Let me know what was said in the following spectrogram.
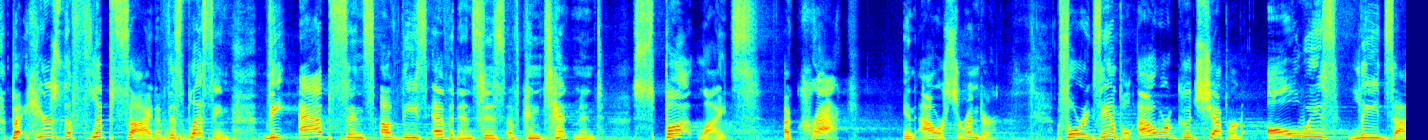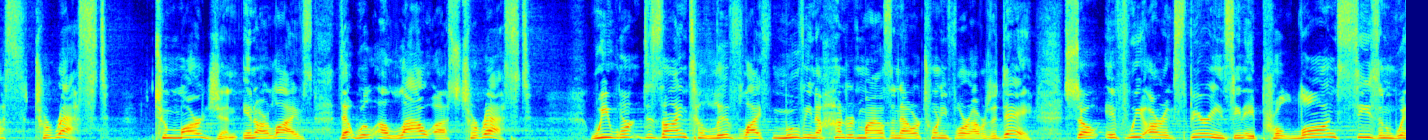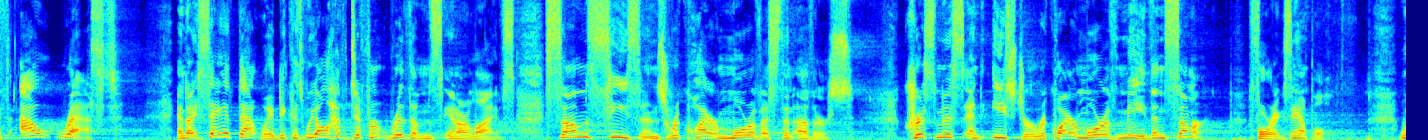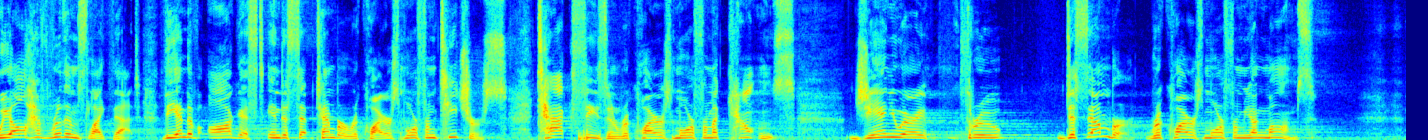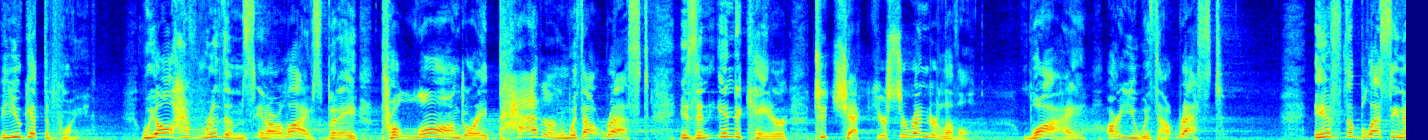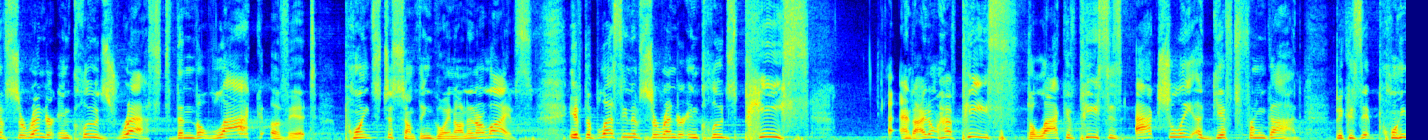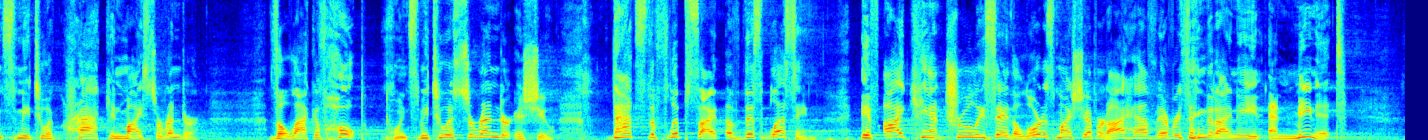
But here's the flip side of this blessing the absence of these evidences of contentment spotlights a crack in our surrender. For example, our good shepherd always leads us to rest, to margin in our lives that will allow us to rest. We weren't designed to live life moving 100 miles an hour 24 hours a day. So if we are experiencing a prolonged season without rest, and I say it that way because we all have different rhythms in our lives. Some seasons require more of us than others. Christmas and Easter require more of me than summer, for example. We all have rhythms like that. The end of August into September requires more from teachers. Tax season requires more from accountants. January through December requires more from young moms. You get the point. We all have rhythms in our lives, but a prolonged or a pattern without rest is an indicator to check your surrender level. Why are you without rest? If the blessing of surrender includes rest, then the lack of it points to something going on in our lives. If the blessing of surrender includes peace, and I don't have peace, the lack of peace is actually a gift from God because it points me to a crack in my surrender. The lack of hope points me to a surrender issue. That's the flip side of this blessing if I can't truly say, The Lord is my shepherd, I have everything that I need, and mean it,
